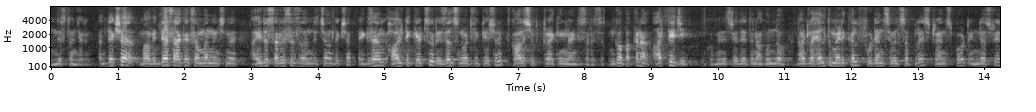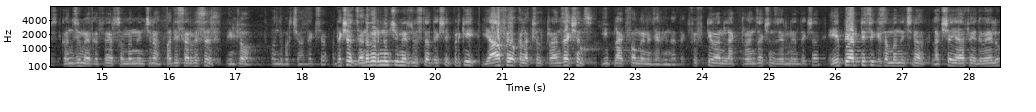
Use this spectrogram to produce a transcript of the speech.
అందిస్తాం జరిగింది. అధ్యక్ష మా విద్యాశాఖకు సంబంధించిన ఐదు సర్వీసెస్ అందించాం అధ్యక్ష. Exam hall tickets results notification scholarship tracking లాంటి సర్వీసెస్ ఇంకో పక్కన ఆర్టీజీ ఇంకో మినిస్ట్రీ ఏదైతే నాకు ఉందో దాంట్లో health medical food and civil supplies transport industries consumer affairs సంబంధించిన పది సర్వీసెస్ దీంట్లో పొందుపరిచాం. అధ్యక్ష అధ్యక్ష జనవరి నుంచి మీరు చూస్తే అధ్యక్ష ఇప్పటికి యాభై ఒక లక్షల ట్రాన్సాక్షన్స్ ఈ ప్లాట్ఫామ్ మీద జరిగింది అధ్యక్ష. ఫిఫ్టీ వన్ లాక్ ట్రాన్సాక్షన్స్ జరిగినాయి అధ్యక్ష. ఏపీఆర్టీసీకి సంబంధించిన లక్ష యాభై ఐదు వేలు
